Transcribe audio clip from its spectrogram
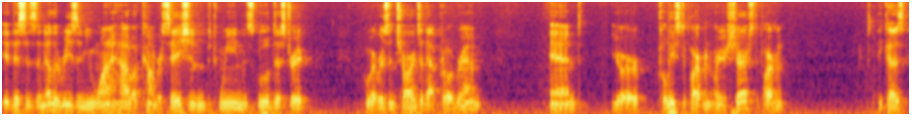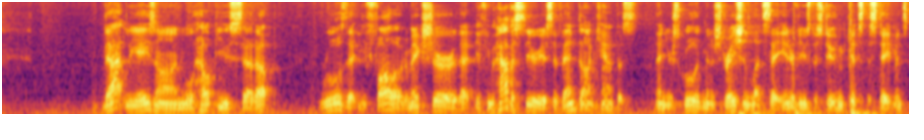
it, this is another reason you want to have a conversation between the school district, whoever's in charge of that program, and your police department or your sheriff's department, because that liaison will help you set up rules that you follow to make sure that if you have a serious event on campus and your school administration, let's say, interviews the student, gets the statements,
